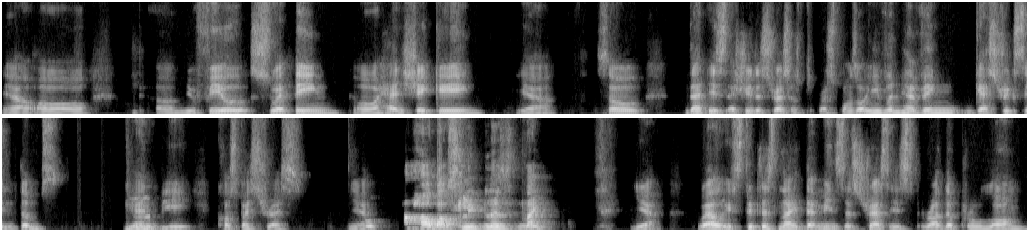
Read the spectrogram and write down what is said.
yeah, or um, you feel sweating or hand shaking, yeah. So that is actually the stress response or even having gastric symptoms can be caused by stress. Yeah. Oh. How about sleepless night? Yeah. Well, if sleepless night, that means the stress is rather prolonged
